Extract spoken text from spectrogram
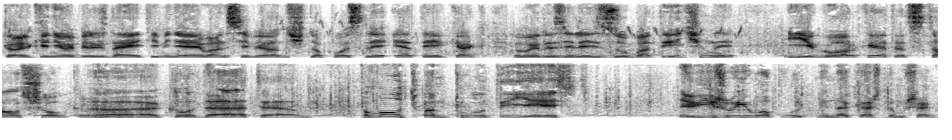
Только не убеждайте меня, Иван Семенович, что после этой, как выразились, зуботычины, Егорка этот стал шелковым. А, куда там? Плут он, плут и есть. Вижу его плут не на каждом шагу.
